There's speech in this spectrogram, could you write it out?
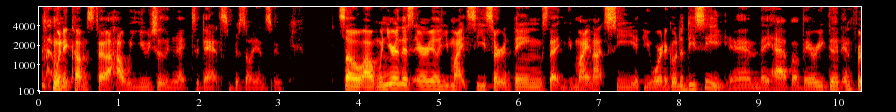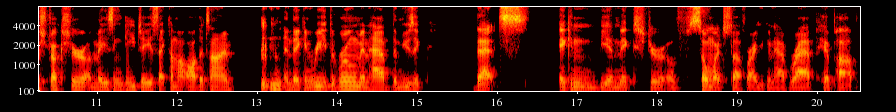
when it comes to how we usually like to dance Brazilian zouk. So uh, when you're in this area, you might see certain things that you might not see if you were to go to DC. And they have a very good infrastructure, amazing DJs that come out all the time, and they can read the room and have the music that's it can be a mixture of so much stuff, right? You can have rap, hip hop,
